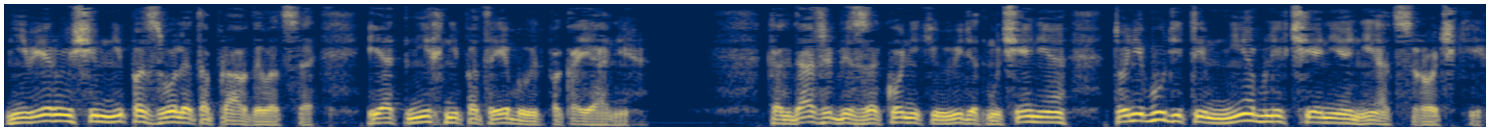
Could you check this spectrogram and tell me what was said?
неверующим не позволят оправдываться, и от них не потребуют покаяния. Когда же беззаконники увидят мучения, то не будет им ни облегчения, ни отсрочки.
